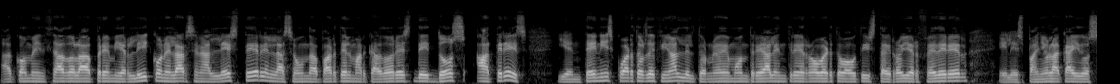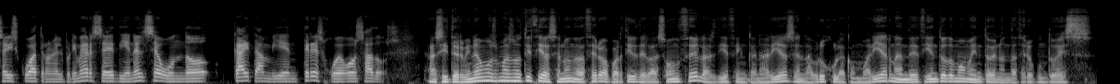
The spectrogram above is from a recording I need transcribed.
ha comenzado la Premier League con el Arsenal Leicester. En la segunda parte el marcador es de 2 a 3. Y en tenis, cuartos de final del torneo de Montreal entre Roberto Bautista y Roger Federer. El español ha caído 6-4 en el primer set y en el segundo cae también tres juegos a dos. Así terminamos más noticias en Onda Cero a partir de las 11, las 10 en Canarias, en la Brújula con María Hernández y en todo momento en ondacero.es.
